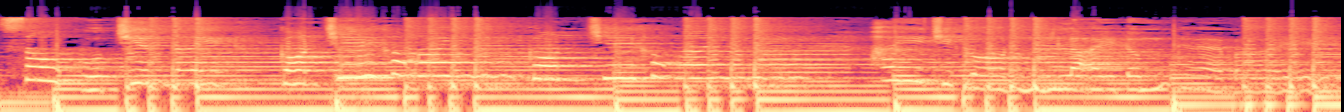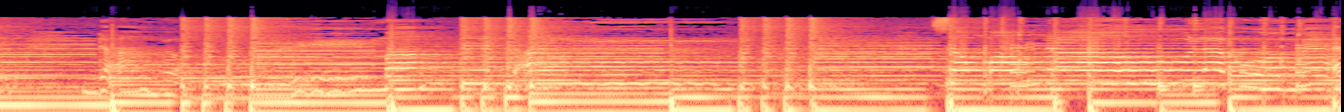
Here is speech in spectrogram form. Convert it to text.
Sau cuộc chiến này, còn chi không chi không anh, hay chỉ còn lại tấm thẻ bài đã ngậm ngùi mang tên anh. Dòng máu nào là của mẹ,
